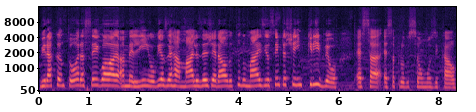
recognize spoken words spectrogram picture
virar cantora, ser igual a Melinha, ouvia Zé Ramalho, Zé Geraldo, tudo mais, e eu sempre achei incrível essa, essa produção musical.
